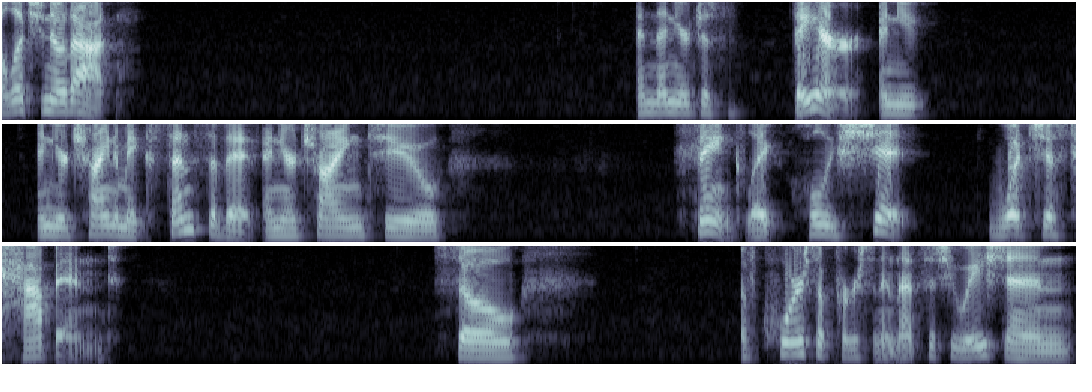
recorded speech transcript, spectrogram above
I'll let you know that. And then you're just there and you and you're trying to make sense of it and you're trying to think like holy shit what just happened so of course a person in that situation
